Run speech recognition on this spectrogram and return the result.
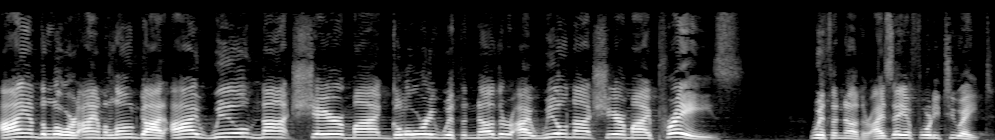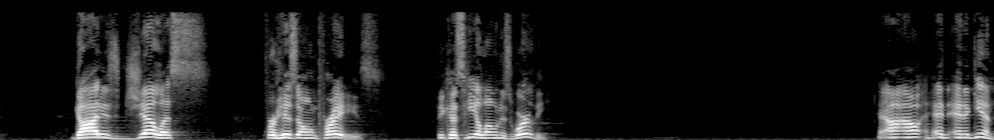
I am the Lord. I am alone God. I will not share my glory with another. I will not share my praise with another. Isaiah 42 8. God is jealous for his own praise because he alone is worthy. and, and again,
